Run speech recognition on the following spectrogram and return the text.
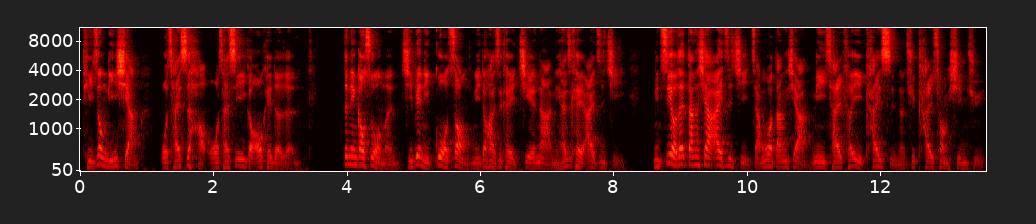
体重理想我才是好，我才是一个 OK 的人。正念告诉我们，即便你过重，你都还是可以接纳，你还是可以爱自己。你只有在当下爱自己，掌握当下，你才可以开始呢去开创新局。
